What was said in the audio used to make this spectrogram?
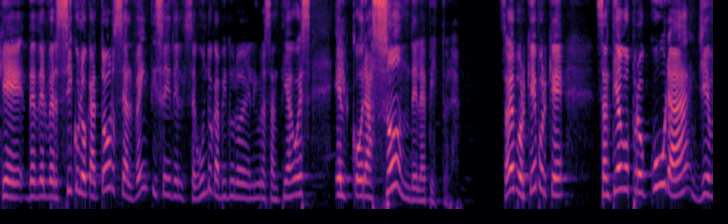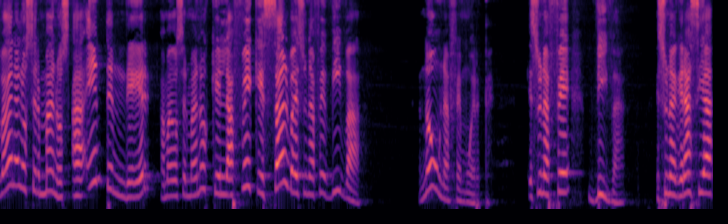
que desde el versículo 14 al 26 del segundo capítulo del libro de Santiago es el corazón de la epístola. ¿Sabe por qué? Porque Santiago procura llevar a los hermanos a entender, amados hermanos, que la fe que salva es una fe viva, no una fe muerta. Es una fe viva. Es una gracia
